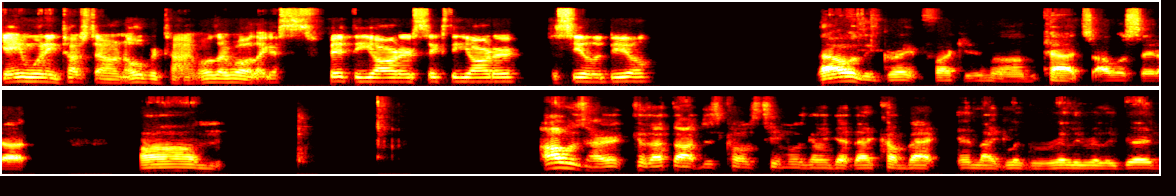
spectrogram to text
game winning touchdown in overtime. It was like what like a fifty yarder, sixty yarder to seal the deal. That was a great fucking um, catch. I will say that. Um, I was hurt because I thought this Colts team was gonna get that comeback and like look really really good.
